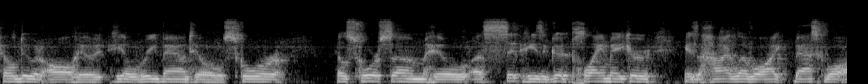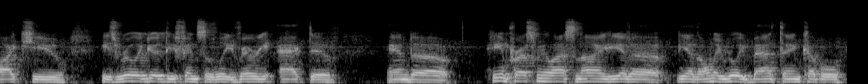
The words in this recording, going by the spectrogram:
he'll do it all. He'll he'll rebound. He'll score. He'll score some. He'll assist, he's a good playmaker. He has a high level basketball IQ. He's really good defensively. Very active, and uh, he impressed me last night. He had a yeah the only really bad thing couple.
